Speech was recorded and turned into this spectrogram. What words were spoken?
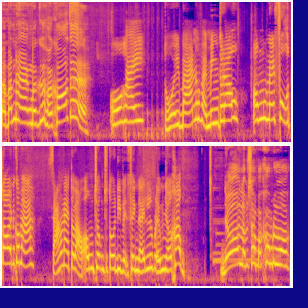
Bà bán hàng mà cứ hỏi khó thế. Ô hay Tôi bán không phải mình tôi đâu. Ông hôm nay phụ tôi nữa cơ mà. Sáng nay tôi bảo ông trông cho tôi đi vệ sinh đấy Lúc đấy ông nhớ không? Nhớ làm sao mà không được?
